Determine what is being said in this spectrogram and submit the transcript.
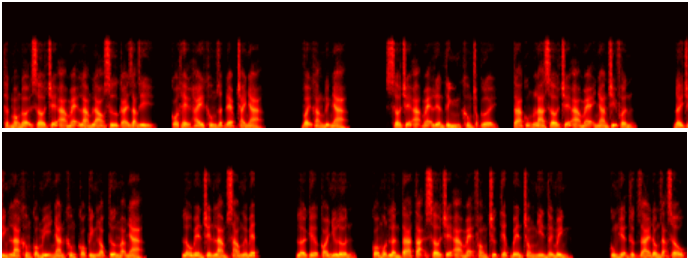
Thật mong đợi sở trệ ạ mẹ làm lão sư cái dạng gì, có thể hay không rất đẹp trai nha. Vậy khẳng định nha. Sở trệ ạ mẹ liền tính không chọc cười, ta cũng là sở trệ ạ mẹ nhan trị phấn đây chính là không có mỹ nhan không có kính lọc tướng mạo nha. Lâu bên trên làm sao ngươi biết? Lời kia coi như lớn, có một lần ta tại sở trệ ạ mẹ phòng trực tiếp bên trong nhìn thấy mình. Cùng hiện thực dài đồng dạng xấu.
